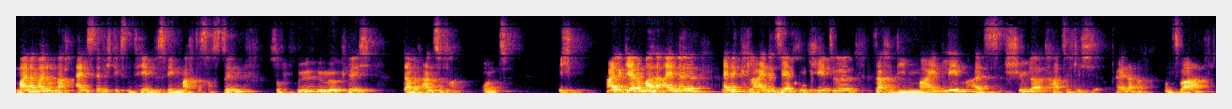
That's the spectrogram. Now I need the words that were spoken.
meiner Meinung nach eines der wichtigsten Themen. Deswegen macht es auch Sinn, so früh wie möglich damit anzufangen. Und ich teile gerne mal eine, eine kleine, sehr konkrete Sache, die mein Leben als Schüler tatsächlich verändert hat. Und zwar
